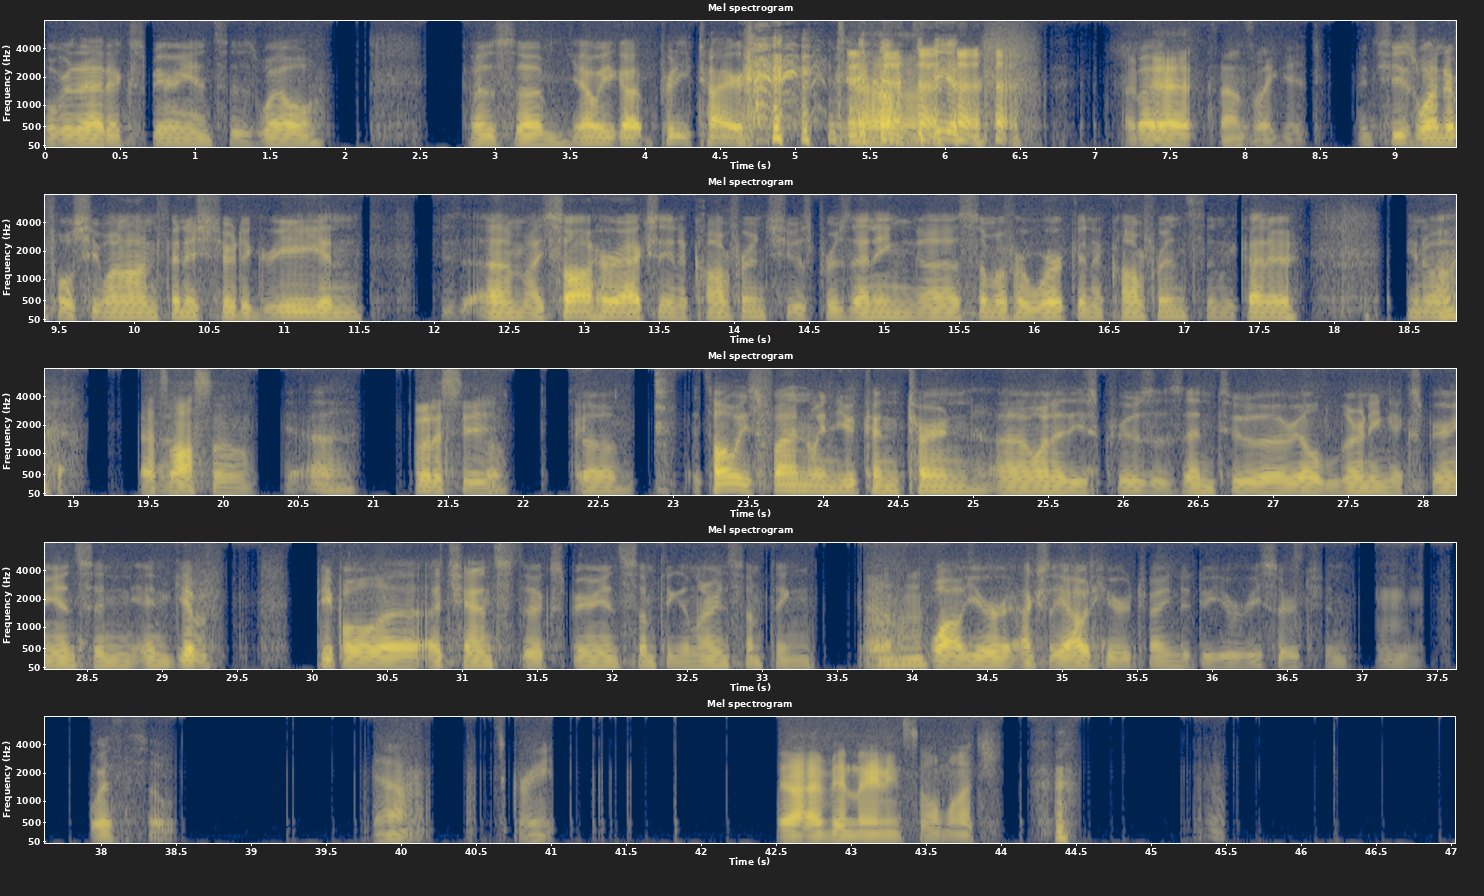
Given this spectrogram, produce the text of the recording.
over that experience as well. Because, um, yeah, we got pretty tired. I'll tell ya. I but- bet. Sounds like it. And she's wonderful. She went on, finished her degree, and she's, um, I saw her actually in a conference. She was presenting uh, some of her work in a conference, and we kind of, you know, That's Uh, awesome. yeah. Cool to see. So- So it's always fun when you can turn uh, one of these cruises into a real learning experience and, and give people uh, a chance to experience something and learn something Yeah. Mhm. while you're actually out here trying to do your research and Mm. forth. So Yeah, it's great. Yeah, I've been learning so much.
